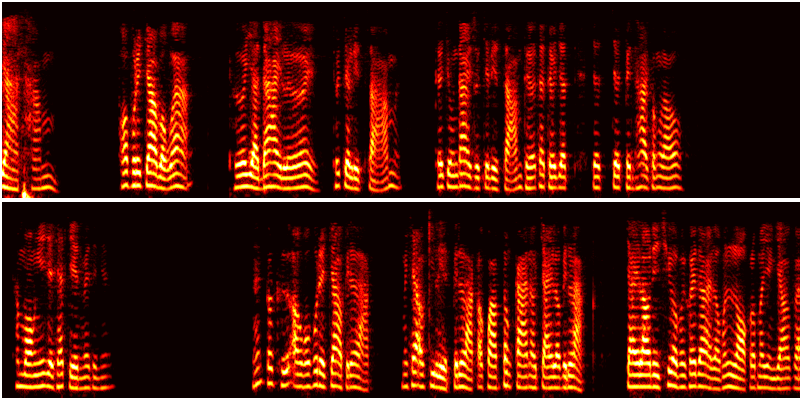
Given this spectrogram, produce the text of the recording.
อย่าทำเพราะพระเจ้าบอกว่า เธออย่าได้เลยทุจริตสามเธอจงได้สุจริตสามเธอ ถ้าเธอจะจะจะเป็นทาสของเรา ถ้ามองนี้จะชัดเจนไหมทีนี้นั่นก็คือเอาพระพุทธเจ้าเป็นหลัก ไม่ใช่เอากิเลสเป็นหลักเอาความต้องการเอาใจเราเป็นหลัก ใจเราเนี่เชื่อไม่ค่อยได้เรามันหลอกเรามาอย่างยาวไป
